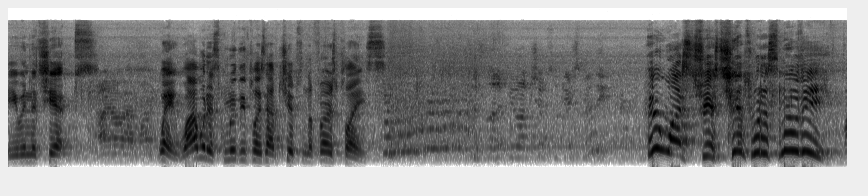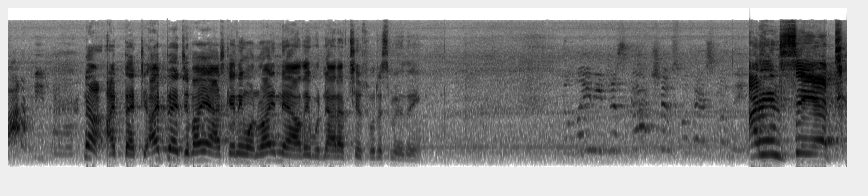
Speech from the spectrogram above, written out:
Even the chips. I know that one. Wait, why would a smoothie place have chips in the first place? Just what if you want chips with your smoothie? Who wants tri- chips with a smoothie? A lot of people. No, I bet you. I bet you if I ask anyone right now, they would not have chips with a smoothie. The lady just got chips with her smoothie. I didn't see it.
